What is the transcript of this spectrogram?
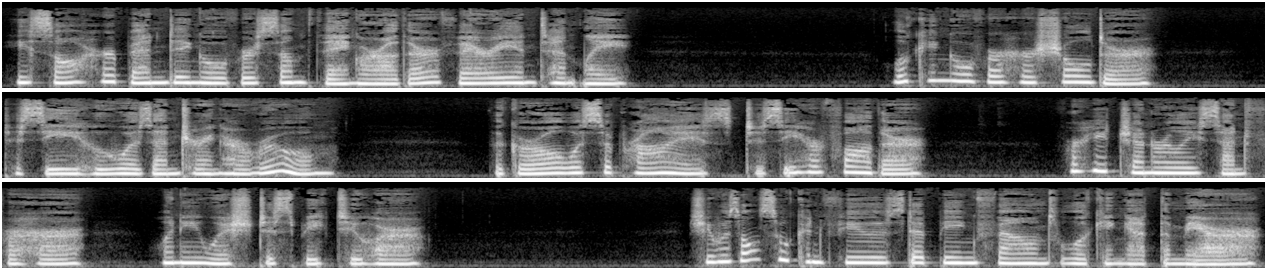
he saw her bending over something or other very intently. Looking over her shoulder to see who was entering her room, the girl was surprised to see her father, for he generally sent for her when he wished to speak to her. She was also confused at being found looking at the mirror,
